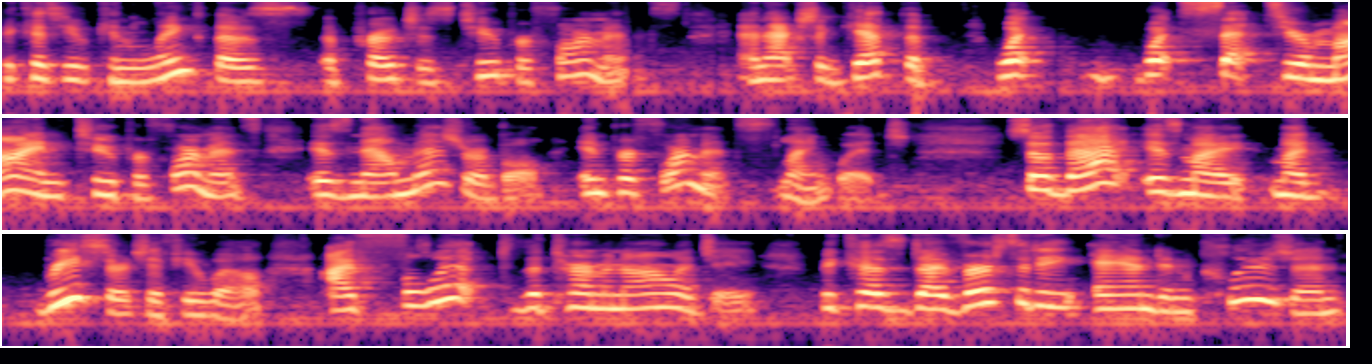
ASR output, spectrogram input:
because you can link those approaches to performance and actually get the what what sets your mind to performance is now measurable in performance language. So that is my my research, if you will, I flipped the terminology because diversity and inclusion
